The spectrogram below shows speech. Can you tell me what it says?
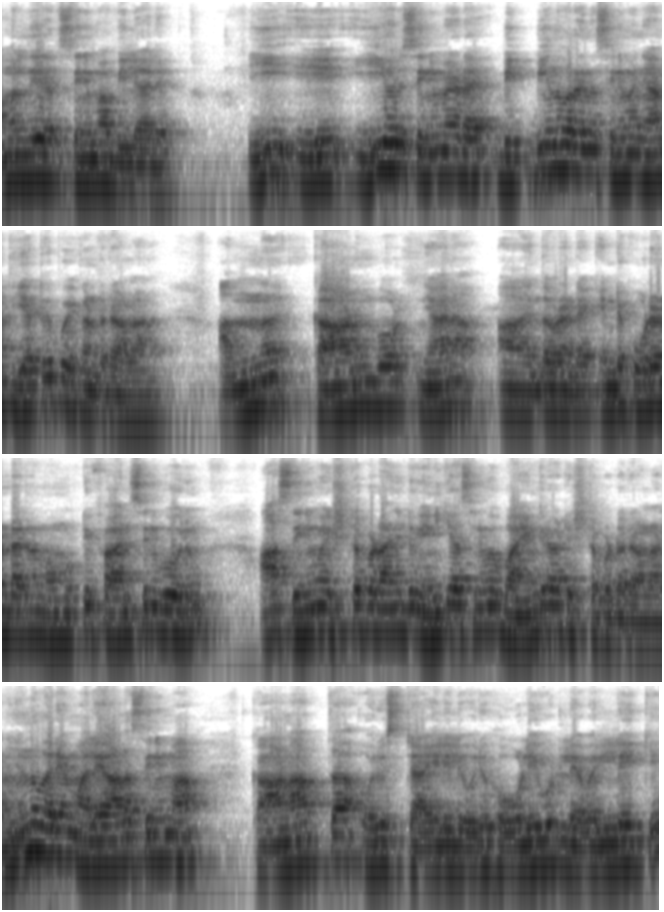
അമൽ നീരത് സിനിമ ബിലാൽ. ഈ ഈ ഒരു സിനിമയുടെ ബിഗ് ബി എന്ന് പറയുന്ന സിനിമ ഞാൻ തിയേറ്ററിൽ പോയി കണ്ട ഒരാളാണ്. അന്ന് കാണുമ്പോൾ ഞാൻ എന്താ പറയണ്ടേ എന്റെ കൂടെ ഉണ്ടായിരുന്ന മമ്മൂട്ടി ഫാൻസിന് പോലും ആ സിനിമ ഇഷ്ടപ്പെടാഞ്ഞിട്ടും എനിക്ക് ആ സിനിമ ഭയങ്കരമായിട്ട് ഇഷ്ടപ്പെട്ട ഒരാളാണ്. ഇന്ന് വരെ മലയാള സിനിമ കാണാത്ത ഒരു സ്റ്റൈലിൽ ഒരു ഹോളിവുഡ് ലെവലിലേക്ക്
